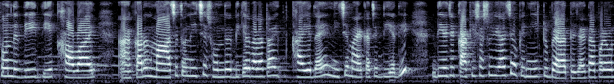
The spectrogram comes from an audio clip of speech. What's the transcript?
সন্ধে দিই, দিয়ে খাওয়াই। কারণ মা আছে তো নিচে, সন্ধে বিকেলবেলাটায় খাইয়ে দেয়, নিচে মায়ের কাছে দিয়ে দিই। দিয়ে যে কাকি শাশুড়ি আছে, ওকে নিয়ে একটু বেড়াতে যায় তারপরে ওর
